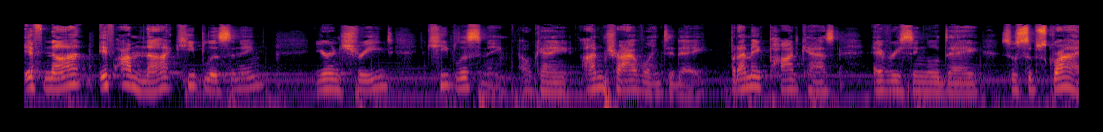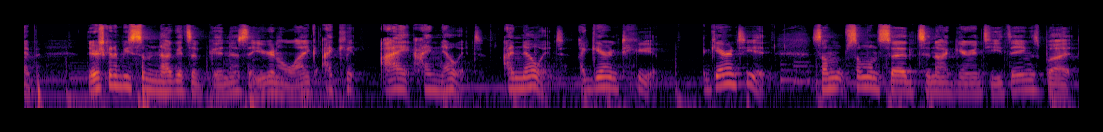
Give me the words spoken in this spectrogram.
If not, if I'm not, keep listening. You're intrigued keep listening, okay? I'm traveling today, but I make podcasts every single day. So subscribe. There's to be some nuggets of goodness that you're to like. I can't, I I know it. I know it. I guarantee it. I guarantee it. Some someone said to not guarantee things, but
